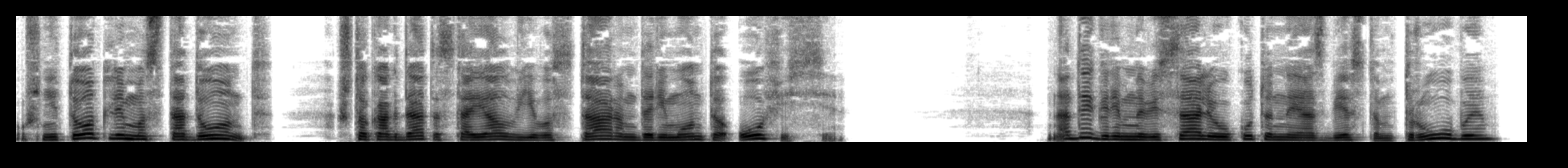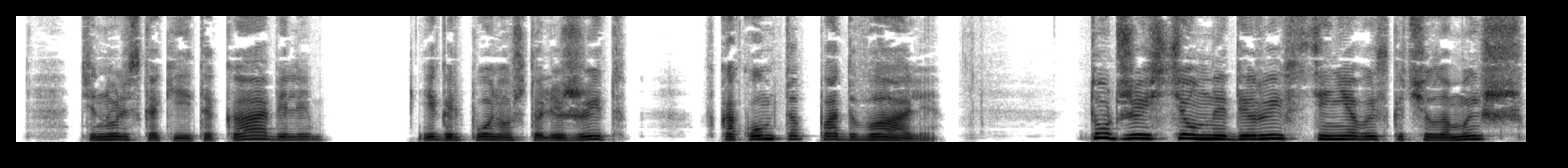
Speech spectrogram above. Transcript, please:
Уж не тот ли мастодонт, что когда-то стоял в его старом до ремонта офисе. Над Игорем нависали укутанные асбестом трубы, тянулись какие-то кабели. Игорь понял, что лежит в каком-то подвале. Тут же из темной дыры в стене выскочила мышь,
